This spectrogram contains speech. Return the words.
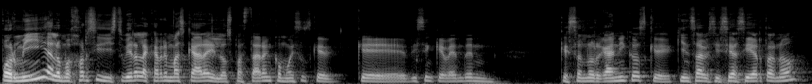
por mí, a lo mejor si estuviera la carne más cara y los pastaran como esos que, que dicen que venden, que son orgánicos, que quién sabe si sea cierto o no,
